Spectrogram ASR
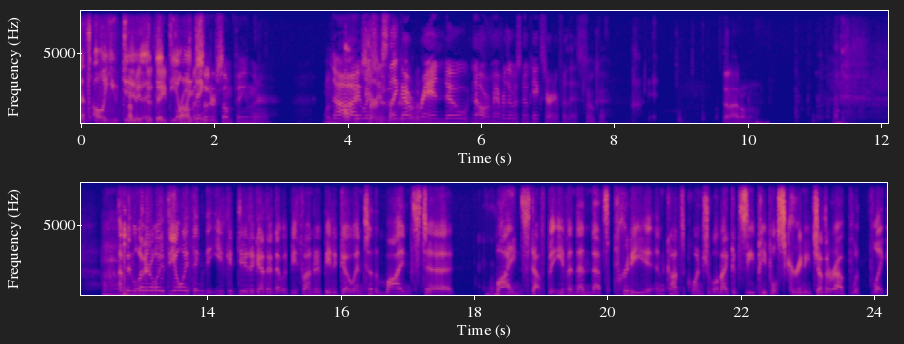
That's all you do. I mean, did they the only promise thing, it or something or when they no, it was just like a whatever? rando. No, remember there was no Kickstarter for this. Okay. Then I don't know. I mean, literally, the only thing that you could do together that would be fun would be to go into the mines to mine stuff. But even then, that's pretty inconsequential, and I could see people screwing each other up with like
